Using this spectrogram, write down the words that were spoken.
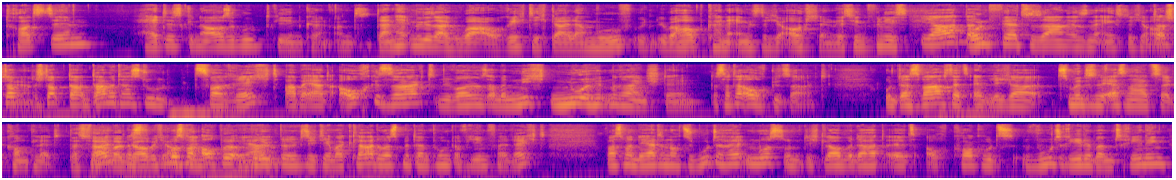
Trotzdem hätte es genauso gut gehen können. Und dann hätten wir gesagt, wow, richtig geiler Move und überhaupt keine ängstliche Aufstellung. Deswegen finde ich es Ja, unfair zu sagen, es ist eine ängstliche Da, Aufstellung. stopp, stopp, da, damit hast du zwar recht, aber er hat auch gesagt, wir wollen uns aber nicht nur hinten reinstellen. Das hat er auch gesagt. Und das war es letztendlich ja, zumindest in der ersten Halbzeit komplett. Das war aber, glaub ich, muss man auch ja. ber- berücksichtigen. Aber klar, du hast mit deinem Punkt auf jeden Fall recht. Was man der Härte noch zugute halten muss, und ich glaube, da hat jetzt auch Korkuts Wutrede beim Training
